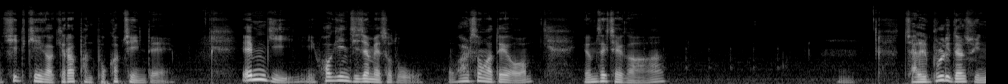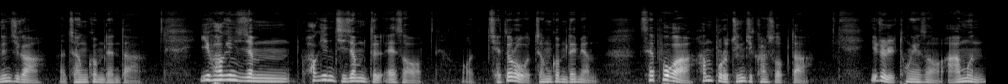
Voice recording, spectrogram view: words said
CDK가 결합한 복합체인데 M기 확인 지점에서도 활성화되어 염색체가 음, 잘 분리될 수 있는지가 점검된다. 이 확인 지점 확인 지점들에서 어, 제대로 점검되면 세포가 함부로 증식할 수 없다. 이를 통해서 암은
